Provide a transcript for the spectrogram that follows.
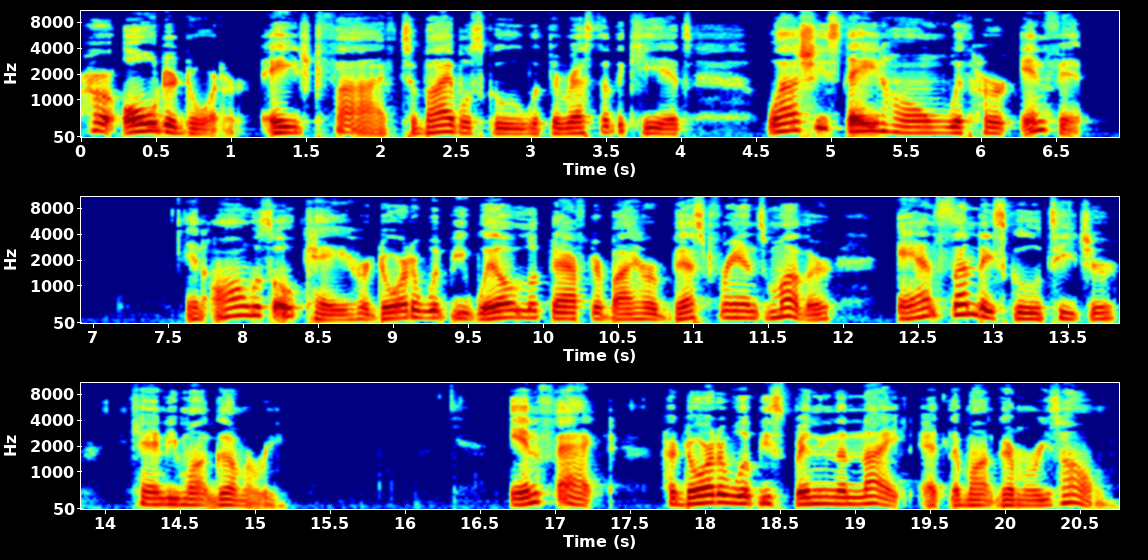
her older daughter, aged five, to Bible school with the rest of the kids while she stayed home with her infant. And all was okay. Her daughter would be well looked after by her best friend's mother and Sunday school teacher, Candy Montgomery. In fact, her daughter would be spending the night at the Montgomery's home.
